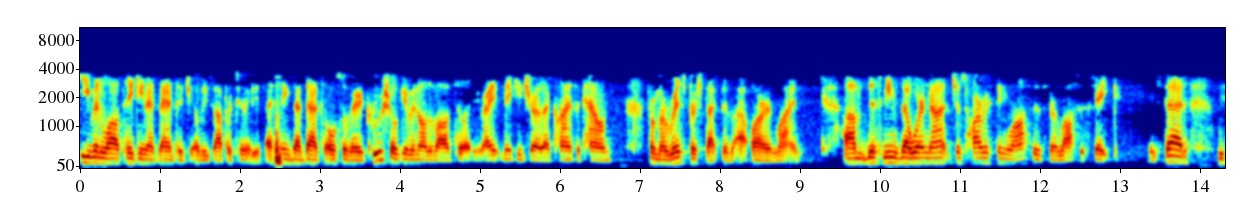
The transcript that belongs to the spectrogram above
even while taking advantage of these opportunities. I think that that's also very crucial given all the volatility, right? Making sure that clients' accounts from a risk perspective are in line. Um, this means that we're not just harvesting losses for losses' sake. Instead, we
